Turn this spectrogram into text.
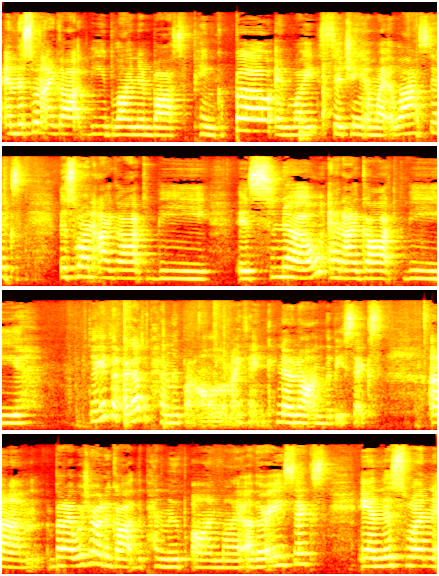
And this one I got the Blind Emboss pink bow and white stitching and white elastics. This one I got the, is Snow, and I got the, did I get the, I got the pen loop on all of them, I think. No, not on the B6. Um, but I wish I would have got the pen loop on my other A6. And this one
